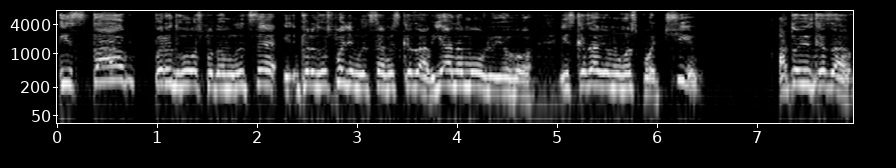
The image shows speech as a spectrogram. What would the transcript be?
і став перед Господом лице, перед Господнім лицем і сказав: Я намовлю його. І сказав йому Господь, чим? А той відказав:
